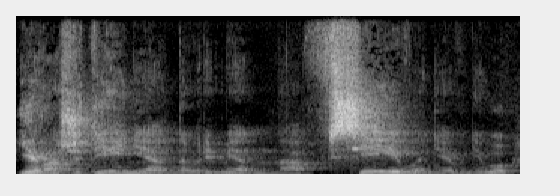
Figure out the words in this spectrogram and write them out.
и рождение одновременно, всеивание в него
